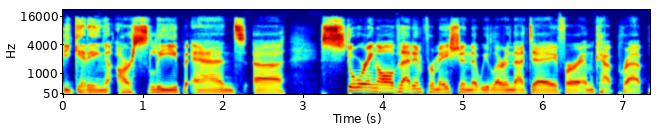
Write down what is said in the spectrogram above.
be getting our sleep and uh, storing all of that information that we learned that day for our MCAT prep.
